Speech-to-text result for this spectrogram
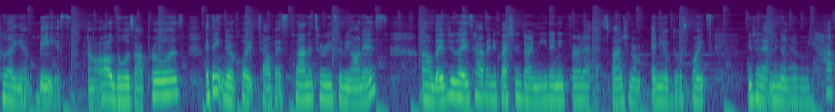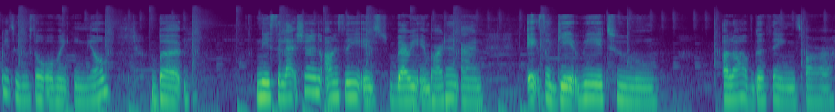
client base. And all those are pros. I think they're quite self explanatory to be honest. Um, but if you guys have any questions or need any further expansion on any of those points, you can let me know and I will be happy to do so over an email. But niche selection honestly is very important and it's a gateway to a lot of good things or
